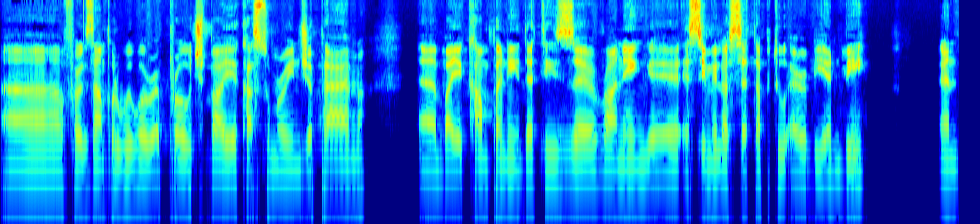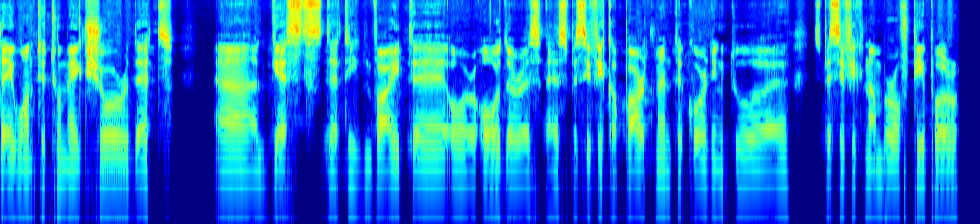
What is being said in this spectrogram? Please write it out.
Uh, for example, we were approached by a customer in Japan uh, by a company that is uh, running a, a, similar setup to Airbnb, and they wanted to make sure that uh, guests that invite or order a, a, specific apartment according to a specific number of people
